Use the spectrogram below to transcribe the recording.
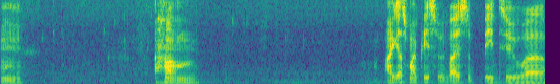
Hmm. Um. I guess my piece of advice would be to uh,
